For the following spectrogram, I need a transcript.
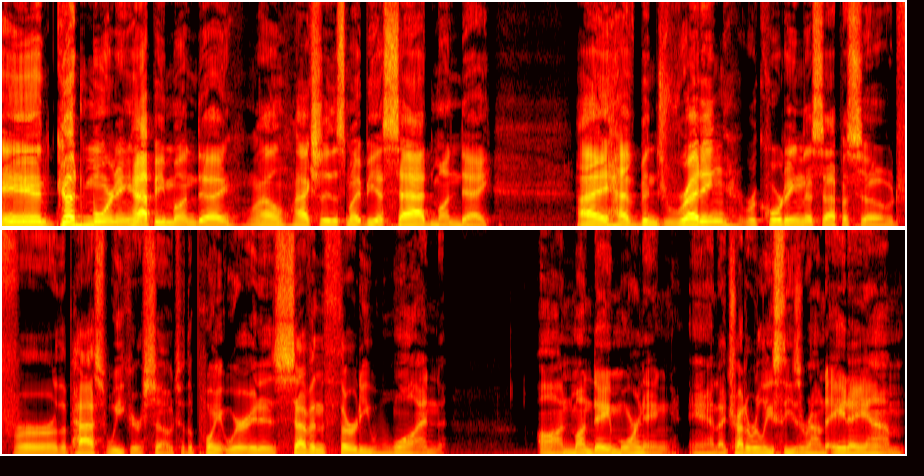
And good morning. Happy Monday. Well, actually, this might be a sad Monday. I have been dreading recording this episode for the past week or so to the point where it is 7:31 on Monday morning, and I try to release these around 8 a.m.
